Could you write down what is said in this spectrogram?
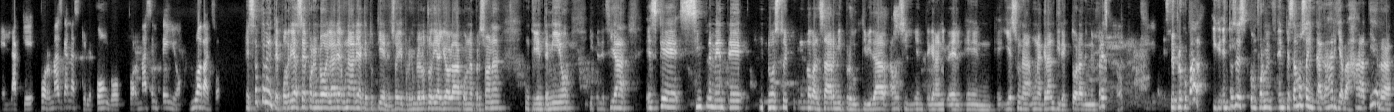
en la que por más ganas que le pongo, por más empeño, no avanzo. Exactamente, podría ser, por ejemplo, el área, un área que tú tienes. Oye, por ejemplo, el otro día yo hablaba con una persona, un cliente mío, y me decía, es que simplemente no estoy pudiendo avanzar mi productividad a un siguiente gran nivel en, y es una, una gran directora de una empresa, ¿no? Estoy preocupada. Y entonces, conforme empezamos a indagar y a bajar a tierra,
